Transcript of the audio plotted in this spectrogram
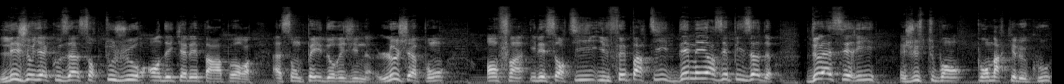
Les jeux Yakuza sortent toujours en décalé par rapport à son pays d'origine, le Japon. Enfin, il est sorti, il fait partie des meilleurs épisodes de la série. Et justement, pour marquer le coup,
